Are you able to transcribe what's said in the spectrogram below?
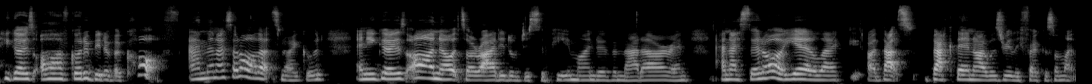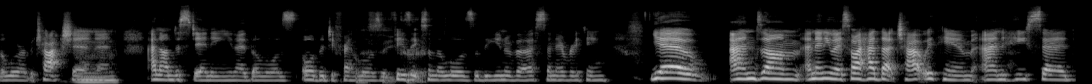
he goes, Oh, I've got a bit of a cough. And then I said, Oh, that's no good. And he goes, Oh, no, it's all right. It'll disappear, mind over matter. And and I said, Oh, yeah, like uh, that's back then I was really focused on like the law of attraction Mm. and and understanding, you know, the laws, all the different The laws of physics and the laws of the universe and everything. Yeah. And um and anyway, so I had that chat with him and he said,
